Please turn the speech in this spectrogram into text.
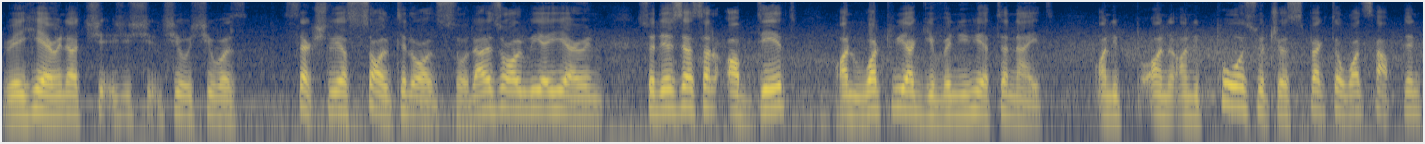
we're hearing that she, she, she, she was sexually assaulted also. That is all we are hearing. So this is just an update on what we are giving you here tonight on the, on, on the post with respect to what's happening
